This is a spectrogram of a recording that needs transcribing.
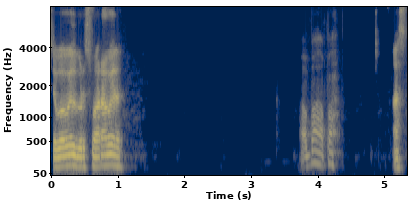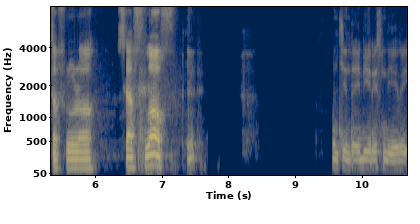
Coba Will bersuara Will. apa apa Astagfirullah. Self love. mencintai diri sendiri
